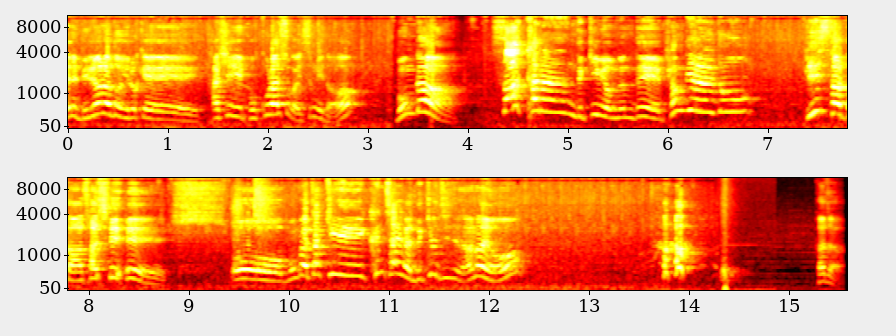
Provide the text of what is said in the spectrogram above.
얘는 밀려나도 이렇게 다시 복구를 할 수가 있습니다. 뭔가 싹 하는 느낌이 없는데 평딜도 비슷하다 사실. 어 뭔가 딱히 큰 차이가 느껴지진 않아요. 가자.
